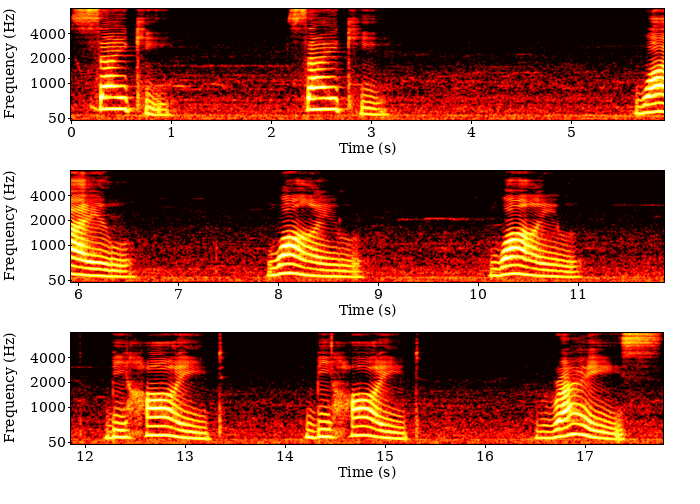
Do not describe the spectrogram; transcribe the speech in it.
Psyche. Psyche. While while while behind behind rise,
